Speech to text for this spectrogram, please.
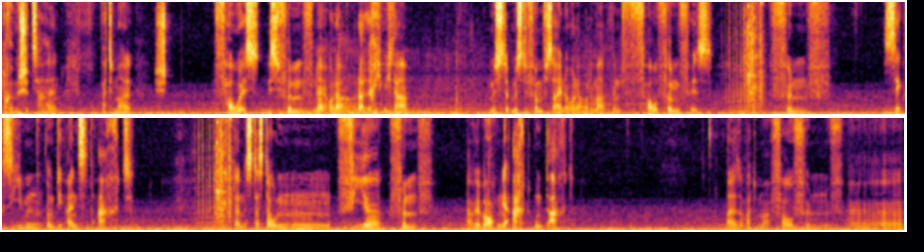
Gott, römische Zahlen. Warte mal. V ist, ist 5, ne? Oder? Oder irre ich mich da? Müsste, müsste 5 sein, oder? Warte mal. Wenn V 5 ist. 5. 6, 7 und die 1 sind 8. Dann ist das da unten 4, 5. Aber wir brauchen ja 8 und 8. Also, warte mal. V5. Äh...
